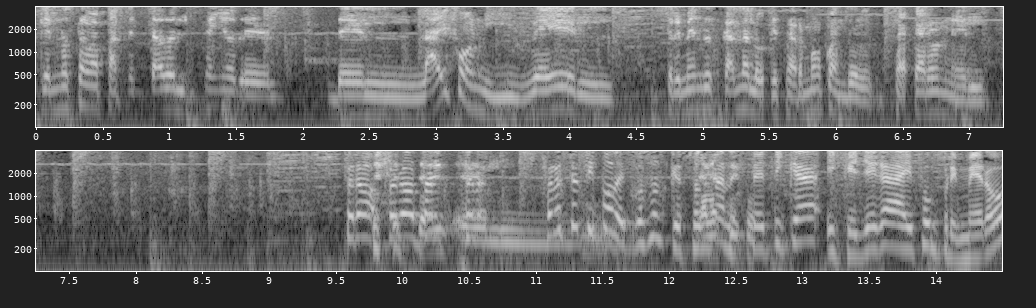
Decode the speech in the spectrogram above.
que no estaba patentado el diseño del, del iPhone y ve el tremendo escándalo que se armó cuando sacaron el... Pero, pero, tal- pero, pero este tipo de cosas que son tan estética y que llega a iPhone primero,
